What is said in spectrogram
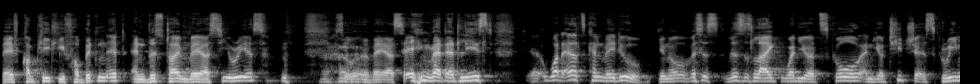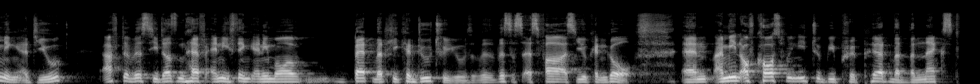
They've completely forbidden it, and this time they are serious. so uh, they are saying that at least. Uh, what else can they do? You know, this is this is like when you're at school and your teacher is screaming at you after this, he doesn't have anything anymore bad that he can do to you. This is as far as you can go. And I mean, of course, we need to be prepared that the next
